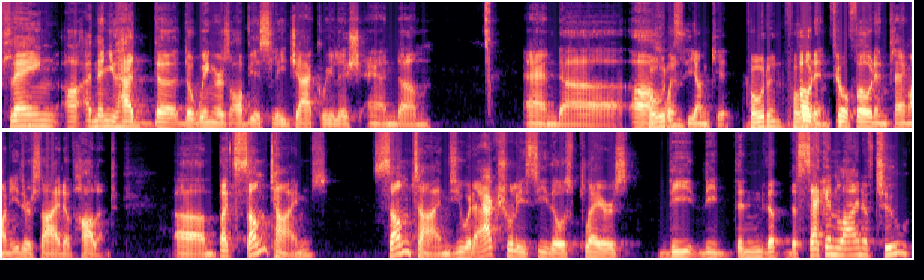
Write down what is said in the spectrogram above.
Playing, uh, and then you had the the wingers, obviously Jack Grealish and um, and uh, oh, what's the young kid? Foden, Foden, Foden, Phil Foden, playing on either side of Haaland. Um, but sometimes, sometimes you would actually see those players, the the the the, second line of two,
